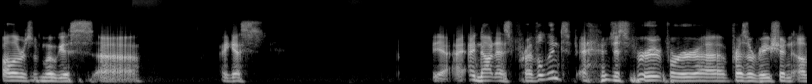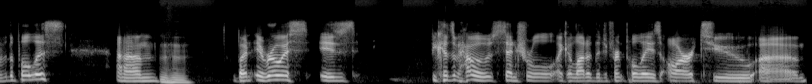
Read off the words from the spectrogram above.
followers of Mogis, uh, I guess, yeah, not as prevalent, just for for uh, preservation of the polis. Um, hmm but Iroas is because of how central like a lot of the different poles are to um,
